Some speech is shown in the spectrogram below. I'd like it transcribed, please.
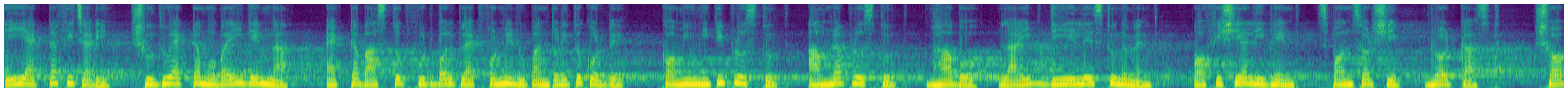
এই একটা ফিচারই শুধু একটা মোবাইল গেম না, একটা বাস্তব ফুটবল প্ল্যাটফর্মে রূপান্তরিত করবে। কমিউনিটি প্রস্তুত, আমরা প্রস্তুত। ভাবো live DLS tournament official event sponsorship broadcast সব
